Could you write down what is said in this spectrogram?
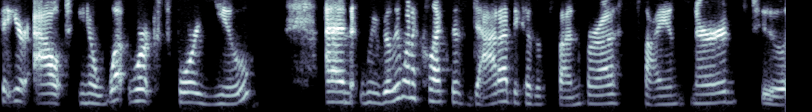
figure out, you know, what works for you And we really want to collect this data because it's fun for us science nerds to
